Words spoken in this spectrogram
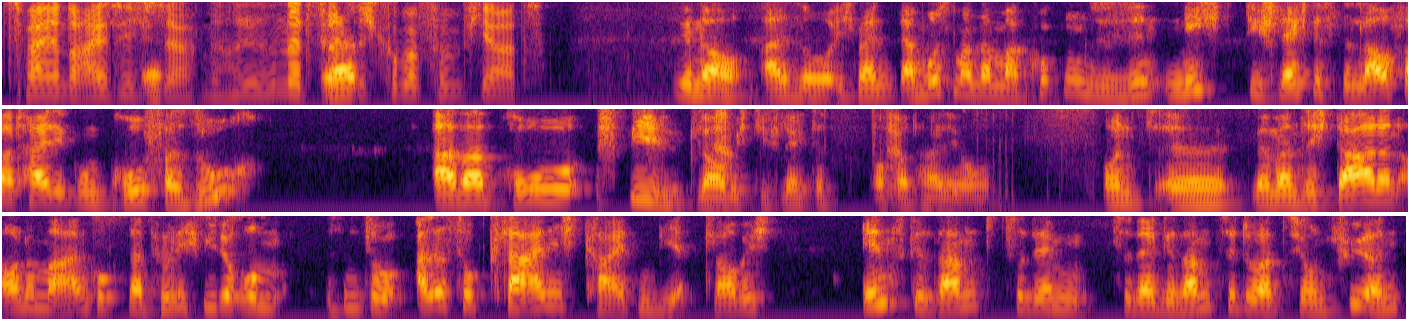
32. Ja. 140,5 Yards. Genau, also ich meine, da muss man dann mal gucken, sie sind nicht die schlechteste Laufverteidigung pro Versuch, aber pro Spiel, glaube ja. ich, die schlechteste Laufverteidigung. Ja. Und äh, wenn man sich da dann auch nochmal anguckt, natürlich wiederum sind so alles so Kleinigkeiten, die, glaube ich, insgesamt zu, dem, zu der Gesamtsituation führen.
